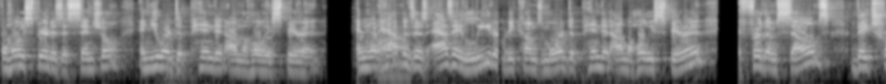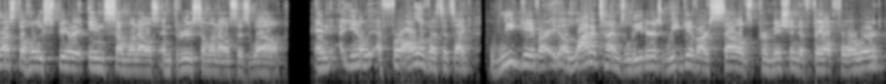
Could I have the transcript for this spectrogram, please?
The Holy Spirit is essential, and you are dependent on the Holy Spirit. And what wow. happens is, as a leader becomes more dependent on the Holy Spirit for themselves, they trust the Holy Spirit in someone else and through someone else as well. And, uh, you know, for all of us, it's like we gave our, a lot of times leaders, we give ourselves permission to fail forward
